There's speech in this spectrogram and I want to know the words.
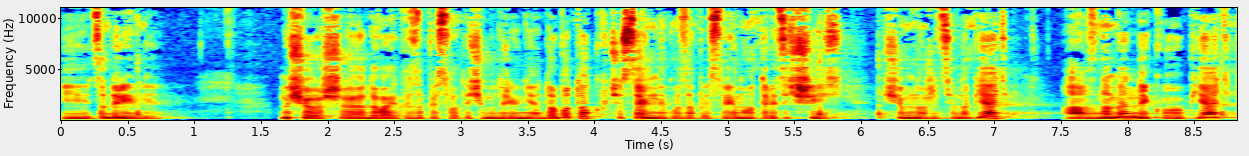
І це дорівнює. Ну що ж, е, давайте записувати, чому дорівнює добуток. В чисельнику записуємо 36, що множиться на 5, а в знаменнику 5,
